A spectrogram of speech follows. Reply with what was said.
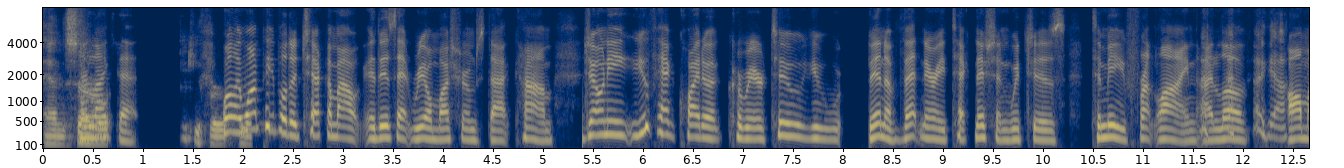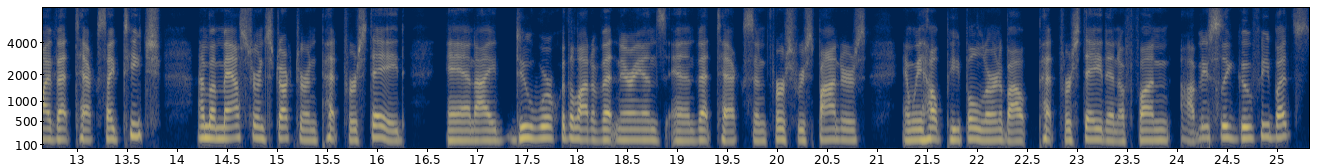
And so I like that. Thank you for. Well, I want people to check them out. It is at realmushrooms.com. Joni, you've had quite a career too. You've been a veterinary technician, which is to me front line. I love yeah. all my vet techs. I teach, I'm a master instructor in pet first aid. And I do work with a lot of veterinarians and vet techs and first responders. And we help people learn about pet first aid in a fun, obviously goofy, but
